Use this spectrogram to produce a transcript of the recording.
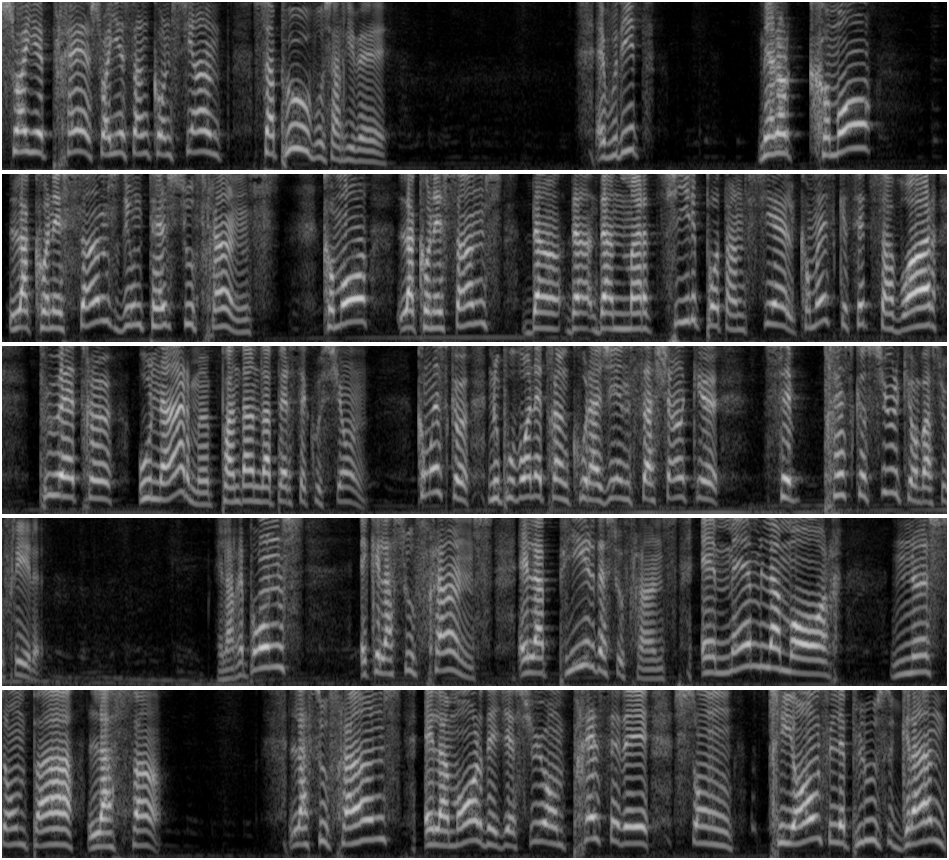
soyez prêts, soyez sans conscients, ça peut vous arriver. Et vous dites, mais alors comment la connaissance d'une telle souffrance Comment la connaissance d'un martyr potentiel, comment est-ce que ce savoir peut être une arme pendant la persécution? Comment est-ce que nous pouvons être encouragés en sachant que c'est presque sûr qu'on va souffrir? Et la réponse est que la souffrance et la pire des souffrances et même la mort ne sont pas la fin. La souffrance et la mort de Jésus ont précédé son triomphe le plus grand.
